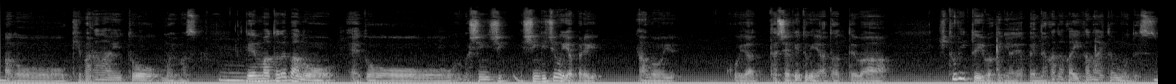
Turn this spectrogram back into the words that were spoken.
うん。あの決まらないと思います。うん。でまあ、例えばあの、えっと新規新規事業をやっぱりあのこうや立ち上げる時にあたっては一人というわけにはやっぱりなかなかいかないと思うんです。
